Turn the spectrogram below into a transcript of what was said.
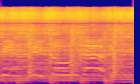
Finns i blodet.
